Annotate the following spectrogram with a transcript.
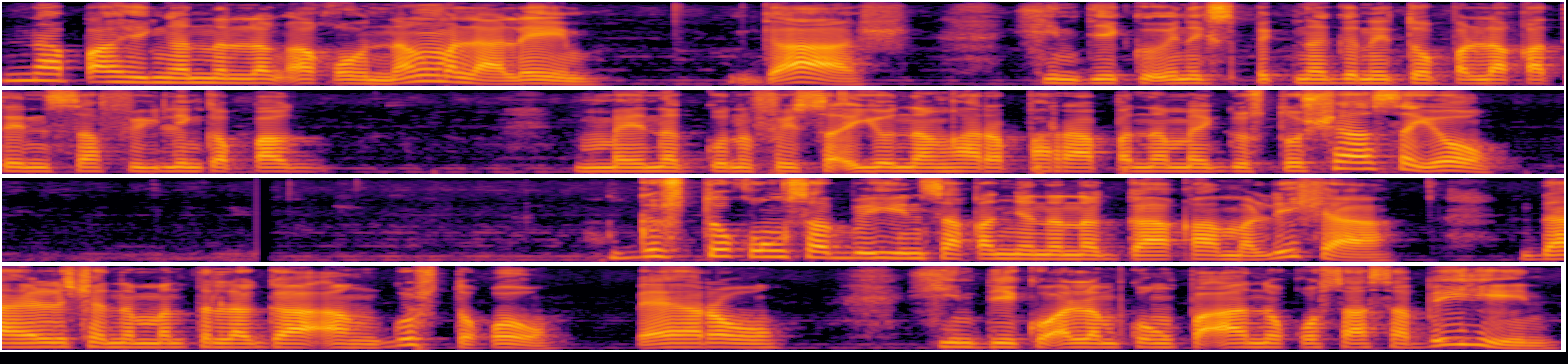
Napahinga na lang ako ng malalim. Gosh, hindi ko inexpect na ganito palakatin sa feeling kapag may nag-confess sa iyo ng harap-harapan na may gusto siya sa iyo. Gusto kong sabihin sa kanya na nagkakamali siya dahil siya naman talaga ang gusto ko. Pero hindi ko alam kung paano ko sasabihin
